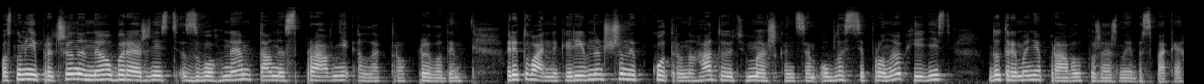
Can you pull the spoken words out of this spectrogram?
Основні причини необережність з вогнем та несправні електроприлади. Рятувальники Рівненщини вкотре нагадують мешканцям області про необхідність дотримання правил пожежної безпеки.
